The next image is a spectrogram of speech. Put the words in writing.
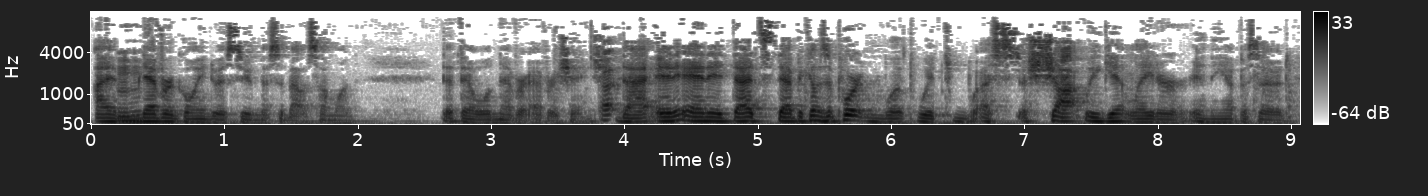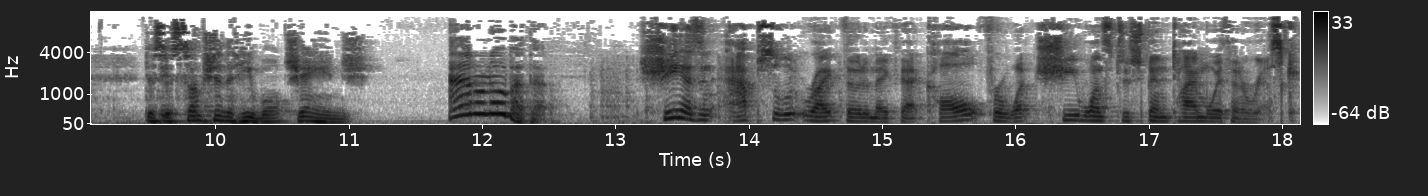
I am mm-hmm. never going to assume this about someone that they will never ever change. Uh, that and, and it, that's that becomes important with with a, a, shot we get later in the episode. This it, assumption that he won't change. I don't know about that. She has an absolute right though to make that call for what she wants to spend time with and risk.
